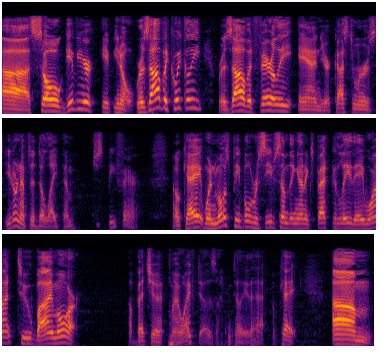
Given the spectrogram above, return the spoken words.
uh, so give your, if, you know, resolve it quickly, resolve it fairly, and your customers, you don't have to delight them. Just be fair. Okay? When most people receive something unexpectedly, they want to buy more. I'll bet you my wife does. I can tell you that. Okay. Um,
